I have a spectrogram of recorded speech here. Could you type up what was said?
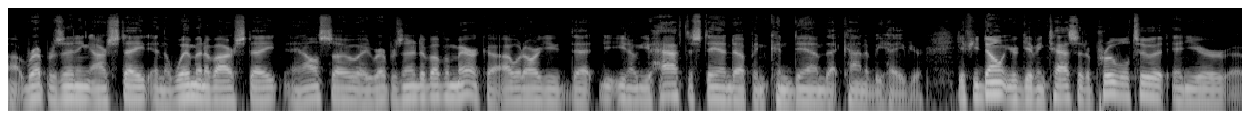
uh, representing our state and the women of our state, and also a representative of America, I would argue that you know you have to stand up and condemn that kind of behavior. If you don't, you're giving tacit approval to it, and you're uh,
